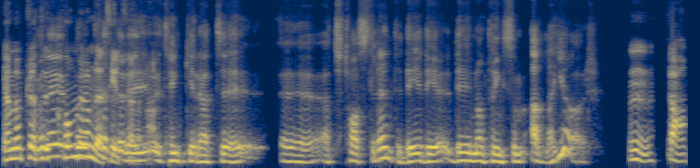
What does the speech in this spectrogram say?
ja, men plötsligt men det, kommer de där tillfällena. Jag tänker att, äh, att ta studenter, det, det, det är någonting som alla gör. Mm, ja.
